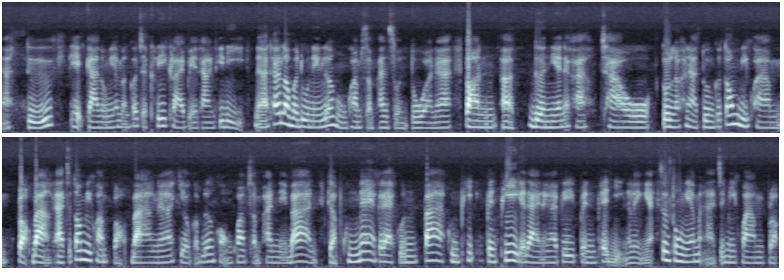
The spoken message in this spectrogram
นะหรือเหตุการณ์ตรงนี้มันก็จะคลี่คลายไปทางที่ดีนะถ้าเรามาดูในเรื่องของความสัมพันธ์ส่วนตัวนะตอนเอเดือนนี้นะคะ ชาวตุลลัคนาตุลก็ต้องมีความเปราะบาง อาจจะต้องมีความเปราะบางนะเกี่ยวกับเรื่องของความสัมพันธ์ในบ้าน กับคุณแม่ก็ได้คุณป้าคุณพี่เป็นพี่ก็ได้นะคะพี่เป็นเพศหญิงอะไรเงี้ยซึ่งตรงนี้มันอาจจะมีความเปราะ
